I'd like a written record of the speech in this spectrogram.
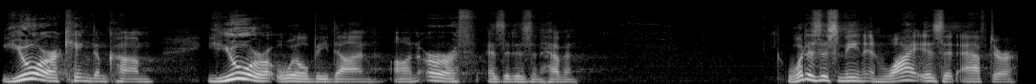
Your kingdom come, your will be done on earth as it is in heaven. What does this mean, and why is it after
